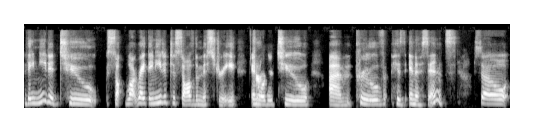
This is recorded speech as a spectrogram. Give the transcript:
they needed to so- what right they needed to solve the mystery in Sure. order to um prove his innocence. So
